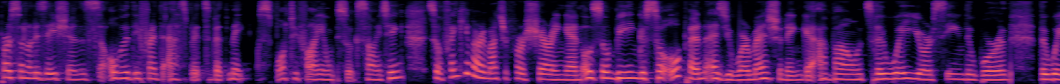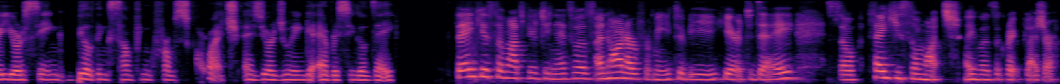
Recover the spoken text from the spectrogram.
personalizations, all the different aspects that make Spotify so exciting. So thank you very much for sharing and also being so open, as you were mentioning, about the way you're seeing the world, the way you're seeing building something from scratch as you're doing every single day. Thank you so much, Virginia. It was an honor for me to be here today. So thank you so much. It was a great pleasure.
